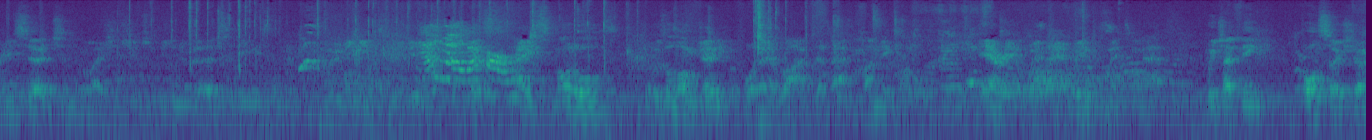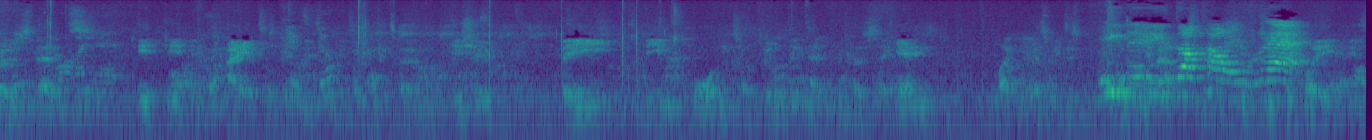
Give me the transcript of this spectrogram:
research and the relationships with the universities, and moving into the case models, it was a long journey before they arrived at that funding model area where they were implementing that, which I think also shows that it's it, it well, a it's a, it's a, it's a long-term issue. B the importance of building that because again, like as we just talking about, this shift too quickly is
